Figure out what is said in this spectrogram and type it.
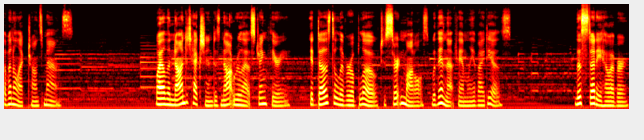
of an electron's mass. While the non detection does not rule out string theory, it does deliver a blow to certain models within that family of ideas. This study, however,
